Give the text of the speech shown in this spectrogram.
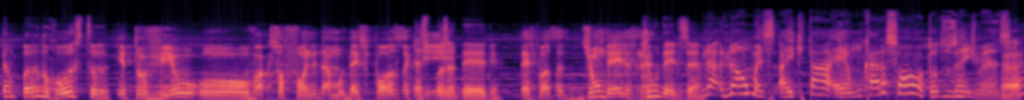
tampando o rosto E tu viu o voxofone da, da esposa que. da esposa dele. Da esposa de um deles, né? De um deles, é. Não, não, mas aí que tá. É um cara só, todos os Handmans. É?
